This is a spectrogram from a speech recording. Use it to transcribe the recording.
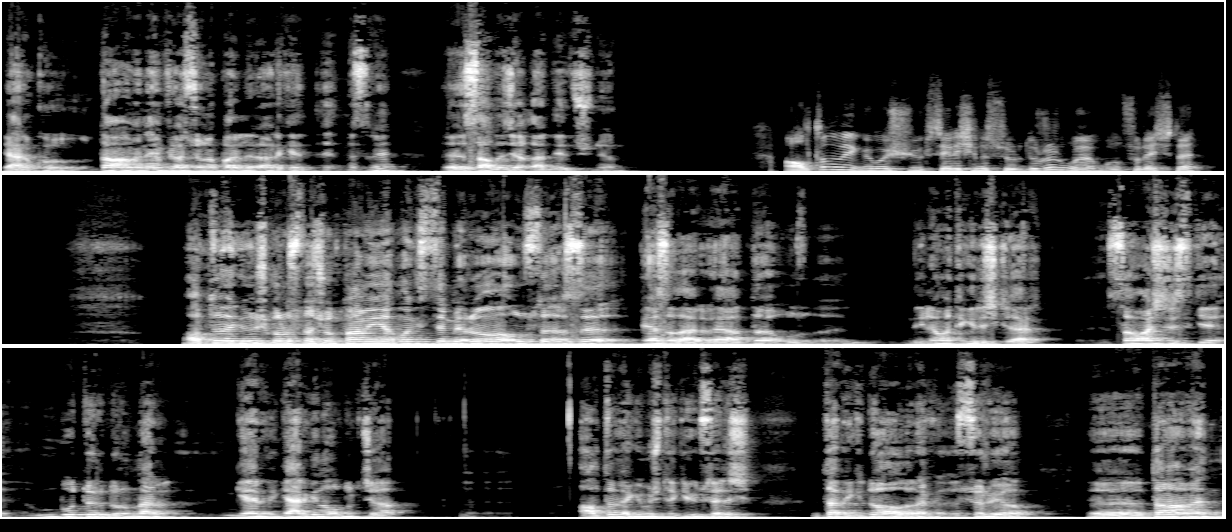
Yani kur, tamamen enflasyona paralel hareket etmesini e, sağlayacaklar diye düşünüyorum. Altın ve gümüş yükselişini sürdürür mü bu süreçte? Altın ve gümüş konusunda çok tahmin yapmak istemiyorum ama uluslararası piyasalar veyahut da u- diplomatik ilişkiler, savaş riski bu tür durumlar ger- gergin oldukça e, altın ve gümüşteki yükseliş tabii ki doğal olarak sürüyor. Ee, tamamen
